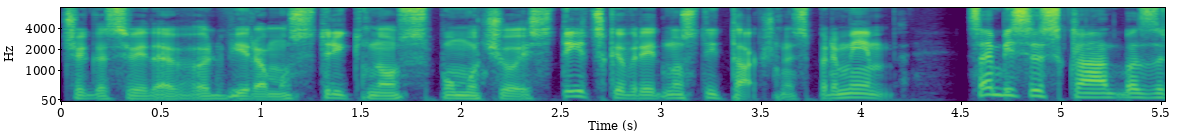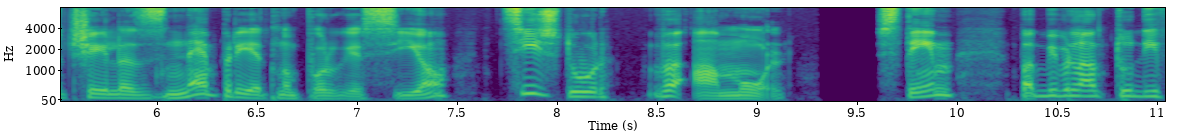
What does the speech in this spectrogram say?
Če ga seveda evalviramo striktno s pomočjo estetske vrednosti takšne spremembe, saj bi se skladba začela z neprijetno progresijo C-dur v A-mol. S tem pa bi bila tudi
